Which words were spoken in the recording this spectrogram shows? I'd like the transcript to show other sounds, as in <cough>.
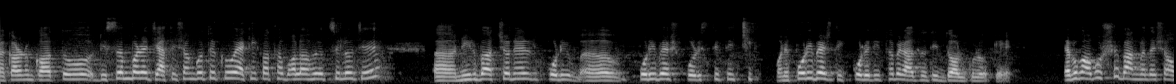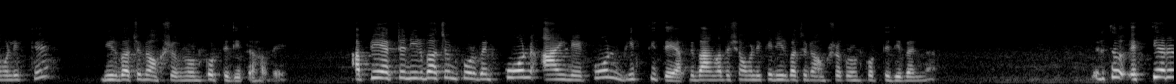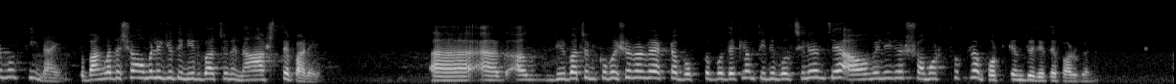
না কারণ গত ডিসেম্বরে জাতিসংঘ থেকেও একই কথা বলা হয়েছিল যে নির্বাচনের পরিবেশ পরিস্থিতি ঠিক মানে পরিবেশ দিক করে দিতে হবে রাজনৈতিক দলগুলোকে। এবং অবশ্যই বাংলাদেশ আওয়ামী লীগকে নির্বাচনে অংশগ্রহণ করতে দিতে হবে। আপনি একটা নির্বাচন করবেন, কোন আইনে, কোন ভিত্তিতে আপনি বাংলাদেশ আওয়ামী লীগকে নির্বাচনে অংশগ্রহণ করতে দিবেন না? এটা তো এখতিয়ারের মধ্যেই নাই। তো বাংলাদেশ আওয়ামী লীগ যদি নির্বাচনে না আসতে পারে নির্বাচন কমিশনারের একটা বক্তব্য দেখলাম। তিনি বলছিলেন যে আওয়ামী লীগের সমর্থকরা ভোট কেন্দ্রে যেতে পারবেন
